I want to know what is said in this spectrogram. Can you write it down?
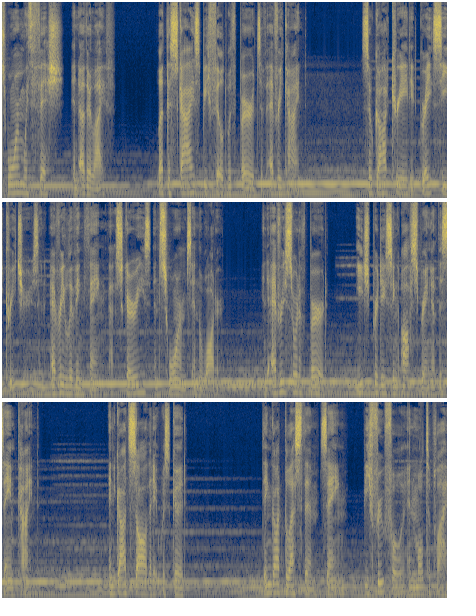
swarm with fish and other life. Let the skies be filled with birds of every kind. So God created great sea creatures and every living thing that scurries and swarms in the water, and every sort of bird, each producing offspring of the same kind. And God saw that it was good. Then God blessed them, saying, Be fruitful and multiply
